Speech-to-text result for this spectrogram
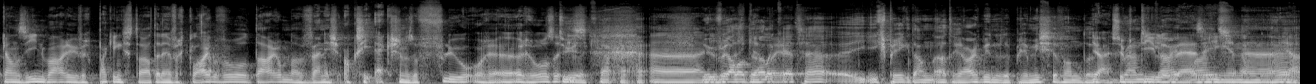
kan zien waar je verpakking staat. En hij verklaart bijvoorbeeld daarom dat Vanish Oxy Actions of fluorose is. Tuurlijk, ja, en nu, voor alle duidelijkheid, hè, ik spreek dan uiteraard binnen de premisse van de Ja, subtiele wijzigingen, en, hè, ja,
